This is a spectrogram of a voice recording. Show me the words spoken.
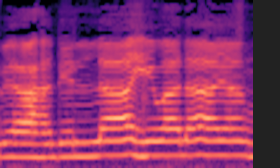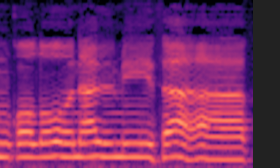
بعهد الله ولا ينقضون الميثاق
